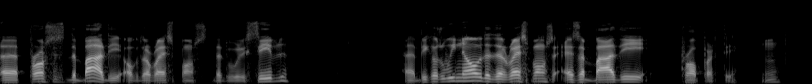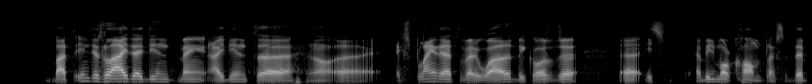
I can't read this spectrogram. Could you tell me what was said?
uh, process the body of the response that we received uh, because we know that the response has a body property hmm? but in the slide I didn't I didn't uh, no, uh, explain that very well because uh, it's a bit more complex. The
